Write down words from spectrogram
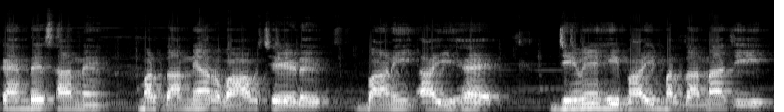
ਕਹਿੰਦੇ ਸਨ, ਮਰਦਾਨਿਆ ਰਵਾਬ ਛੇੜ ਬਾਣੀ ਆਈ ਹੈ। ਜਿਵੇਂ ਹੀ ਭਾਈ ਮਰਦਾਨਾ ਜੀ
